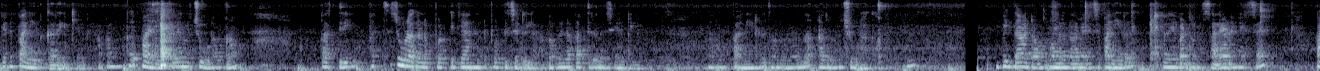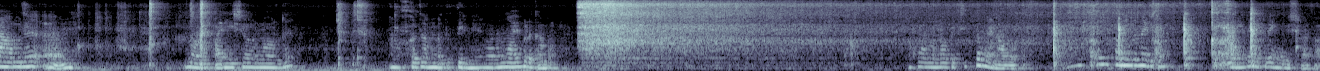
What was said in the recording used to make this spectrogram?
പിന്നെ പനീർ കറി ഇരിക്കണ്ടേ അപ്പം നമുക്ക് പനീർ കറി ഒന്ന് ചൂടാക്കണം. പത്തിരി പത്തിരി ചൂടാക്കണം. അങ്ങോട്ട് പൊട്ടിച്ചിട്ടില്ല. അപ്പോൾ പിന്നെ പത്തിരി ഒന്നും ചെയ്യണ്ടല്ലോ. അപ്പം പനീർ എടുത്തുകൊണ്ടുവന്ന് അതൊന്ന് ചൂടാക്കാം. അപ്പോൾ ഇതാണ് കേട്ടോ നമ്മൾ ഇന്നലെ മേടിച്ച പനീർ പനീർ ബട്ടർ മസാലയാണ് മേടിച്ചത് പാവിന് പരീക്ഷ ഉള്ളതുകൊണ്ട് അപ്പോൾ നമ്മളത് തിരിഞ്ഞു പറഞ്ഞാൽ നോയമ്പ് എടുക്കാൻ പറഞ്ഞു. അപ്പോൾ നമ്മളൊക്കെ ചിക്കൻ വേണമോ പനീർ മേടിക്കാം. പനീർ എനിക്ക് ഭയങ്കര ഇഷ്ടമാണ്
